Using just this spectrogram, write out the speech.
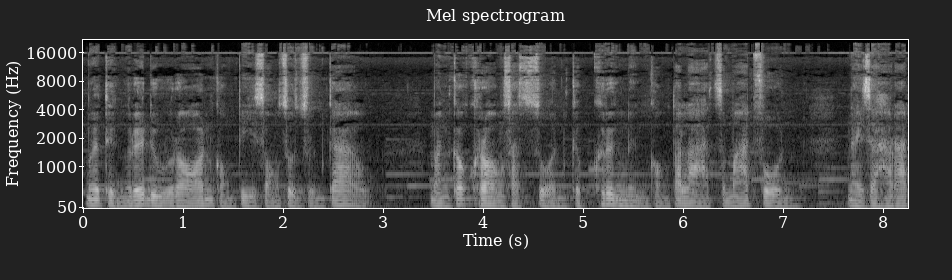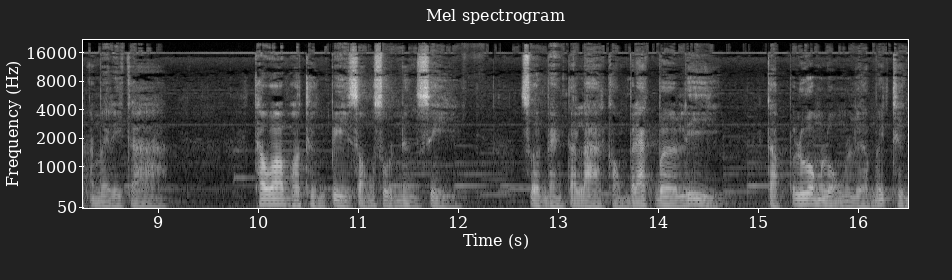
เมื่อถึงฤดูร้อนของปี 2009 มันก็ครองสัดส่วนเกือบครึ่งหนึ่งของตลาดสมาร์ทโฟน ในสหรัฐอเมริกา ทว่าพอถึงปี 2014 ส่วนแบ่งตลาดของ BlackBerry กับร่วงลงเหลือไม่ถึง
